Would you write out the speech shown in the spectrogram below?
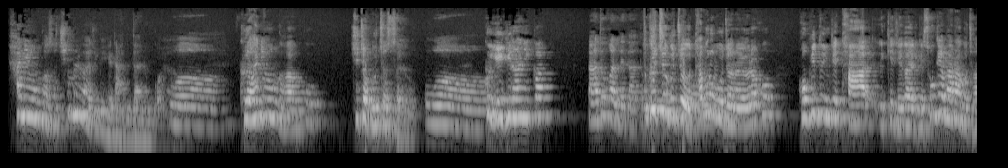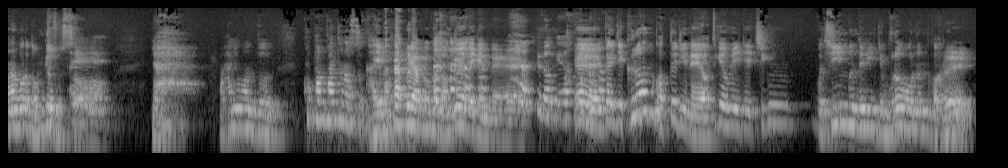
한의원 가서 침을 맞으면 이게 난다는 거예요. 와. 그 한의원 가갖고 진짜 고쳤어요. 와. 그 얘기를 하니까 나도 갈래 나도. 그쵸 그쵸 다 물어보잖아요. 그래갖고 거기도 이제 다 이렇게 제가 이렇게 소개만 하고 전화번호 넘겨줬어. 네. 야 한의원도 쿠팡 파트너스 가입하라 그래갖고 넘겨야 되겠네. 그러게요. 예, 그러니까 이제 그런 것들이네. 어떻게 보면 이제 지금 뭐 지인분들이 이제 물어보는 거를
